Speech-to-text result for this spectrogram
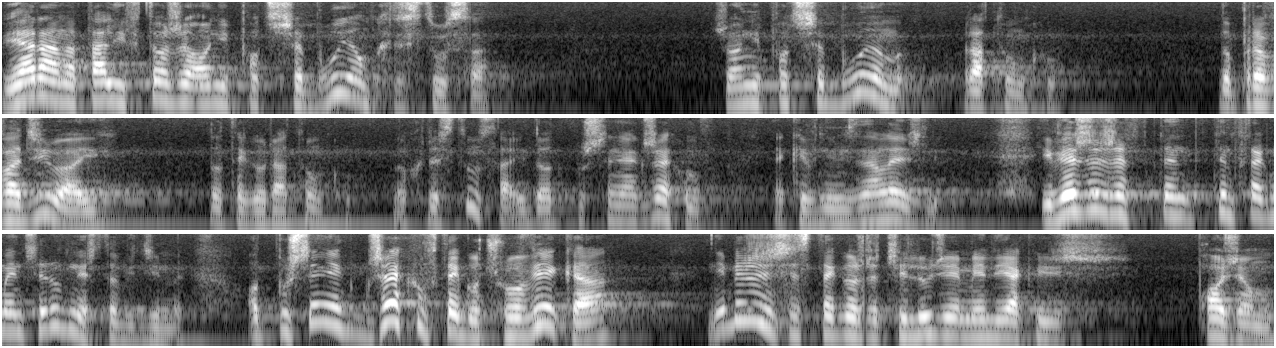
Wiara Natalii w to, że oni potrzebują Chrystusa, że oni potrzebują ratunku, doprowadziła ich do tego ratunku, do Chrystusa i do odpuszczenia grzechów, jakie w nim znaleźli. I wierzę, że w, ten, w tym fragmencie również to widzimy. Odpuszczenie grzechów tego człowieka nie bierze się z tego, że ci ludzie mieli jakiś poziom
